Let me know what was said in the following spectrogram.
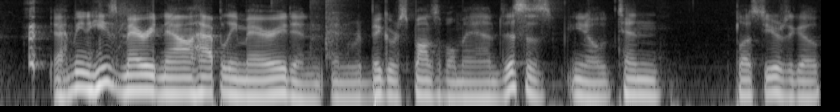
I mean, he's married now, happily married, and and big responsible man. This is you know ten plus years ago,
